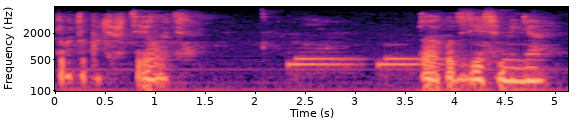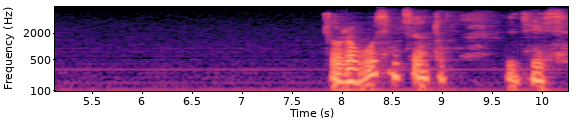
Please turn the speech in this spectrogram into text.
Что ты будешь делать? Так, вот здесь у меня тоже 8 центов. Здесь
